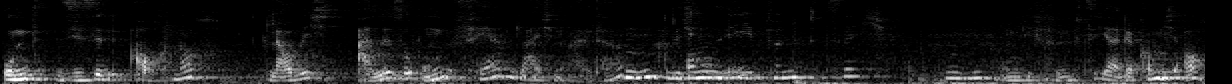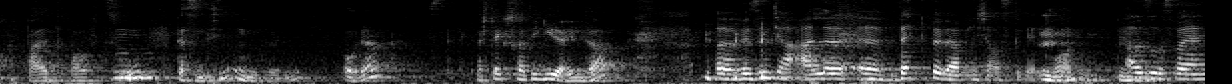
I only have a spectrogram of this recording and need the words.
und sie sind auch noch, glaube ich, alle so ungefähr im gleichen Alter. Mhm. um die 50. Mhm. Um die 50, ja, da komme ich auch bald drauf zu. Mhm. Das ist ein bisschen ungewöhnlich, oder? Da steckt Strategie dahinter. Äh, wir sind ja alle äh, wettbewerblich ausgewählt mhm. worden. Mhm. Also es war ein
